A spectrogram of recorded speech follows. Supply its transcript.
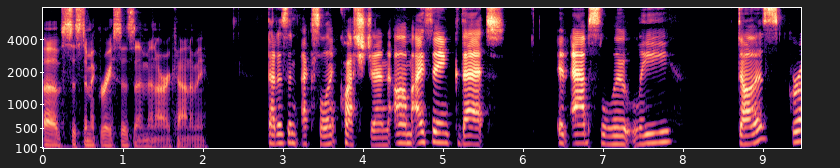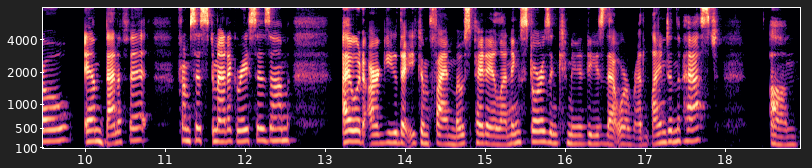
of systemic racism in our economy? That is an excellent question. Um, I think that it absolutely does grow and benefit from systematic racism. I would argue that you can find most payday lending stores in communities that were redlined in the past. Um,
